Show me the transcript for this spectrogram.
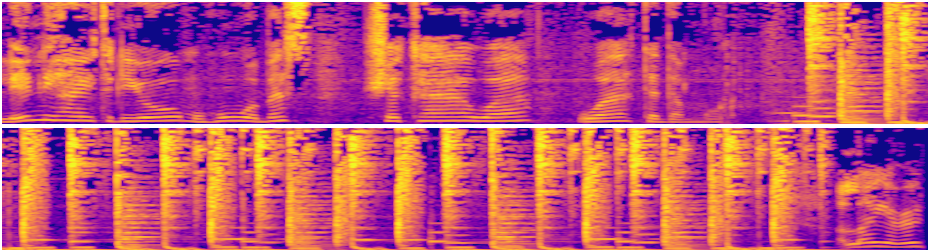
لنهاية اليوم وهو بس شكاوى وتدمر. الله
